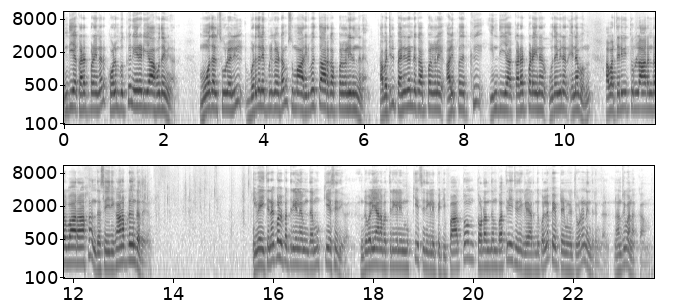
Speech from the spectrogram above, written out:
இந்திய கடற்படையினர் கொழும்புக்கு நேரடியாக உதவினர். மோதல் சூழலில் விடுதலை புலிகளிடம் சுமார் இருபத்தாறு கப்பல்கள் இருந்தன. அவற்றில் பன்னிரண்டு கப்பல்களை அழிப்பதற்கு இந்தியா கடற்படையினர் உதவினர் எனவும் அவர் தெரிவித்துள்ளார் என்றவாறாக அந்த செய்தி காணப்படுகின்றது. இவை தினக்கோள் பத்திரிகையில் இந்த முக்கிய செய்திகள். இன்று வெளியான பத்திரிகைகளின் முக்கிய செய்திகளை பற்றி பார்த்தோம். தொடர்ந்தும் பத்திரிகை செய்திகளை அறிந்து கொள்ள பேப் டைம் நிகழ்ச்சியுடன் இணைந்திருங்கள். நன்றி வணக்கம்.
